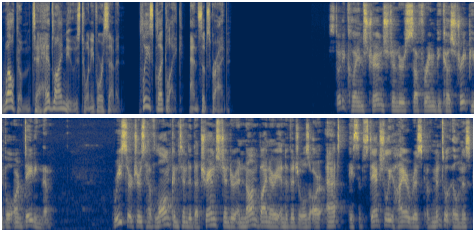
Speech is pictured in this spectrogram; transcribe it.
Welcome to Headline News 24 7. Please click like and subscribe. Study claims transgenders suffering because straight people aren't dating them. Researchers have long contended that transgender and non binary individuals are at a substantially higher risk of mental illness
